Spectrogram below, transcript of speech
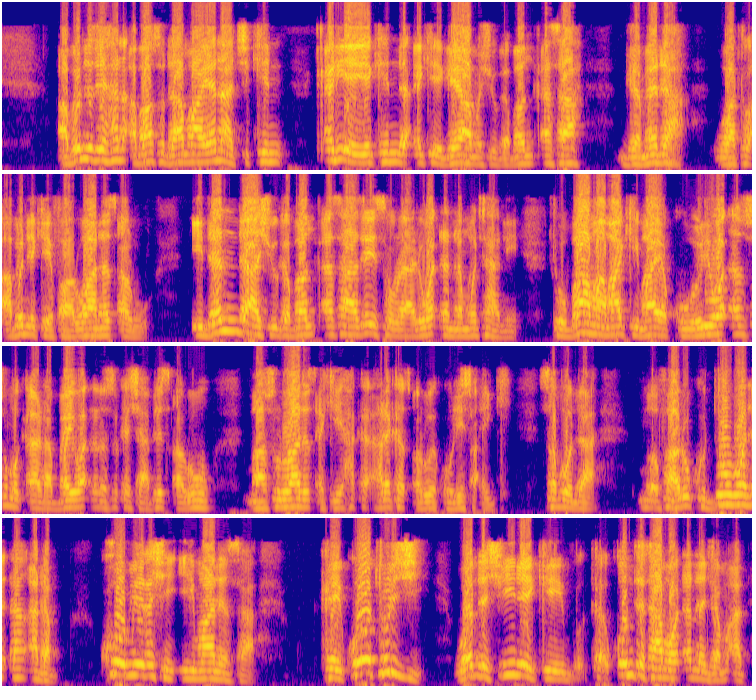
Abin da zai hana a ba su dama yana cikin ƙaryayyakin da ake gaya ma shugaban ƙasa game da wato abin da ke faruwa na tsaro. Idan da shugaban ƙasa zai saurari waɗannan mutane to ba mamaki ma ya kori waɗansu muƙarrabai waɗanda suka shafi tsaro masu ruwa da tsaki harkar tsaro ya kore su aiki. Saboda faruku duk wani ɗan adam komai rashin imaninsa kai ko turji wanda shine ke kuntata ma waɗannan jama'a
